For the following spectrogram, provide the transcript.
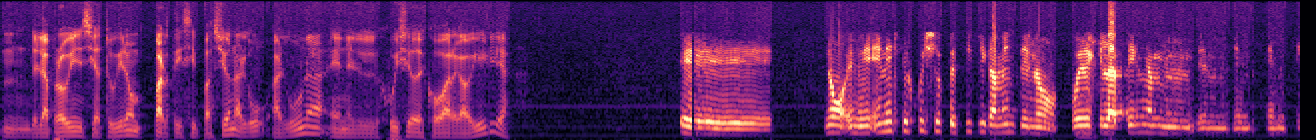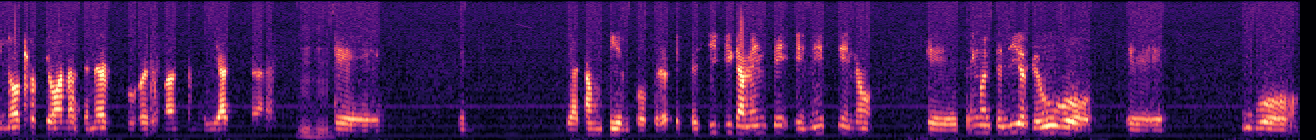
mm, de la provincia tuvieron participación alguna en el juicio de Escobar Gaviria? Eh, no, en, en este juicio específicamente no. Puede que la tengan en, en, en otros que van a tener su resonancia mediática eh, de acá un tiempo, pero específicamente en este no. Eh, tengo entendido que hubo eh, hubo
